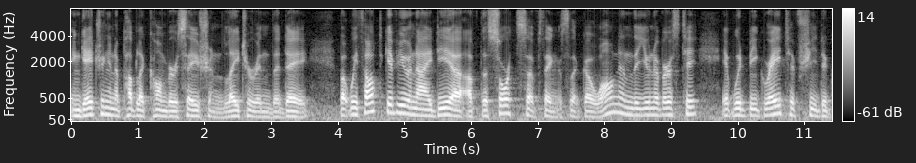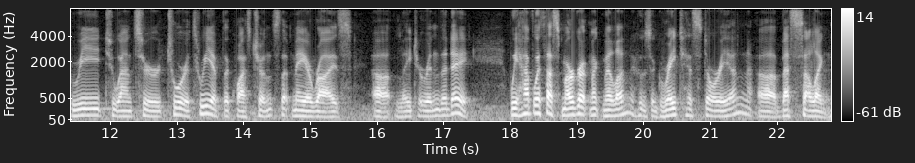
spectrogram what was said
engaging in a public conversation later in the day. But we thought to give you an idea of the sorts of things that go on in the university it would be great if she'd agree to answer two or three of the questions that may arise uh, later in the day. We have with us Margaret MacMillan, who's a great historian, uh, best-selling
